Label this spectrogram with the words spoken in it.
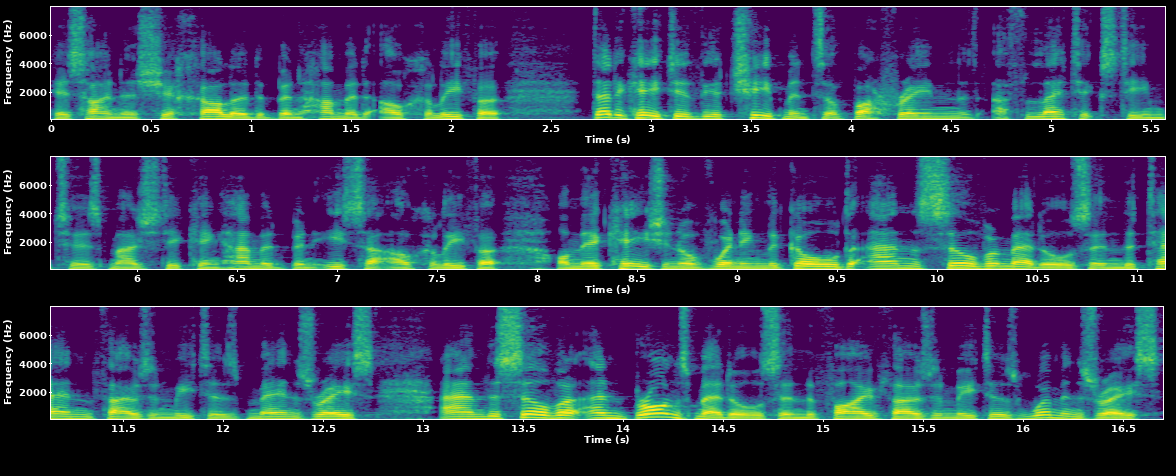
His Highness Sheikh Khalid bin Hamad Al Khalifa, dedicated the achievements of Bahrain's athletics team to His Majesty King Hamad bin Isa Al Khalifa on the occasion of winning the gold and silver medals in the 10,000 metres men's race and the silver and bronze medals in the 5,000 metres women's race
